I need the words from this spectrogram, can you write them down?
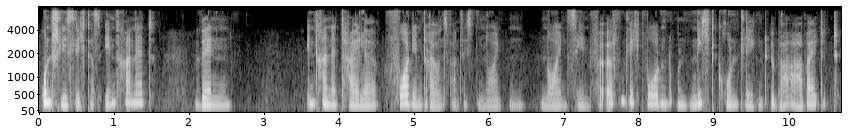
Und schließlich das Intranet. Wenn Intranet-Teile vor dem 23.09.19 veröffentlicht wurden und nicht grundlegend überarbeitet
